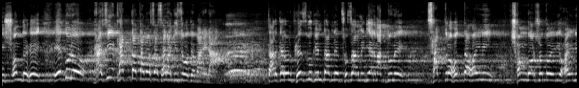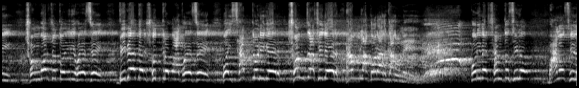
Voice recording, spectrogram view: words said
নিঃসন্দেহে, এগুলো হাসি, ঠাট্টা, তামাশা ছাড়া কিছু হতে পারে না। তার কারণ ফেসবুক, ইন্টারনেট, সোশ্যাল মিডিয়ার মাধ্যমে ছাত্র হত্যা হয়নি, সংঘর্ষ তৈরি হয়নি, সংঘর্ষ তৈরি হয়েছে, বিভেদের সূত্রপাত হয়েছে, ওই ছাত্রলীগের সন্ত্রাসীদের হামলা করার কারণে। পরিবেশ শান্ত ছিল, ভালো ছিল।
